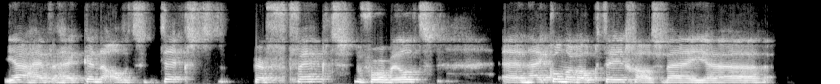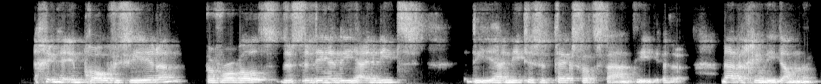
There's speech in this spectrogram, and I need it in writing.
ja, hij, hij kende altijd zijn tekst perfect, bijvoorbeeld. En hij kon er ook tegen als wij eh, gingen improviseren, bijvoorbeeld. Dus de dingen die hij niet, die hij niet in zijn tekst had staan, die, eh, nou, daar ging hij dan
